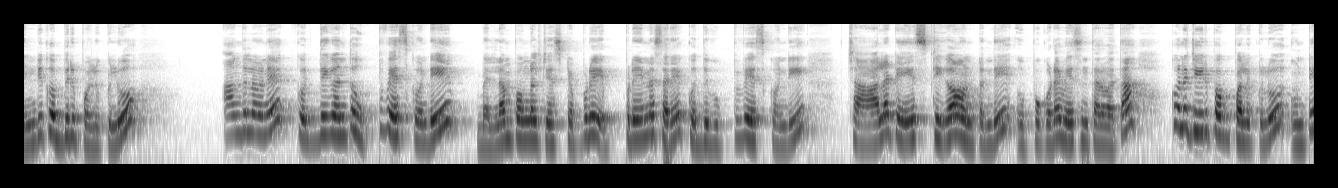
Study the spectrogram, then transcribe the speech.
ఎండి కొబ్బరి పలుకులు అందులోనే కొద్దిగంత ఉప్పు వేసుకోండి. బెల్లం పొంగల్ చేసేటప్పుడు ఎప్పుడైనా సరే కొద్దిగా ఉప్పు వేసుకోండి. చాలా టేస్టీగా ఉంటుంది. ఉప్పు కూడా వేసిన తర్వాత కొన్ని జీడిపప్పు పలుకులు ఉంటే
